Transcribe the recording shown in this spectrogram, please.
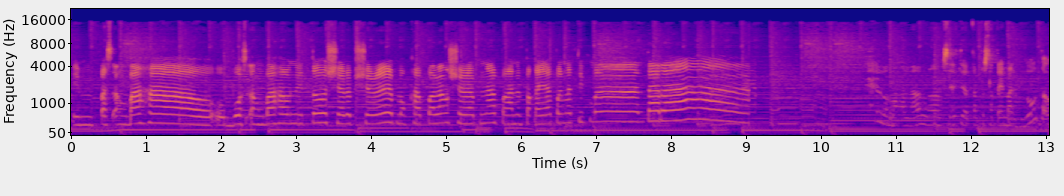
Impas ang bahaw. Ubos ang bahaw nito. Syrup-syrup. Mukha pa lang syrup na. Paano pa kaya pag natikman? Tara! Lalabs. Ito, tapos na tayo magluto.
